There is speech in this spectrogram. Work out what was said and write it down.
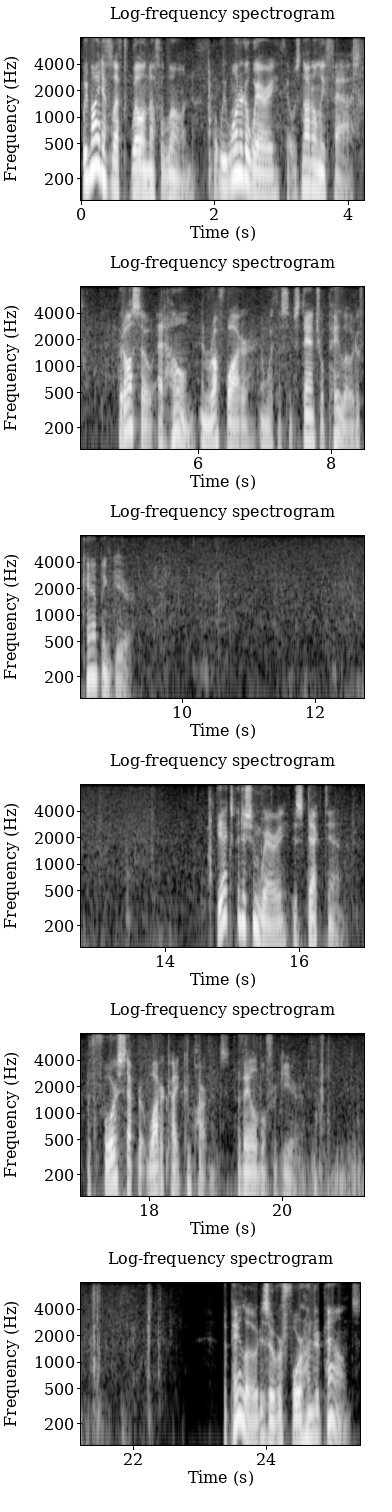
We might have left well enough alone, but we wanted a wherry that was not only fast, but also at home in rough water and with a substantial payload of camping gear. The Expedition Wherry is decked in with four separate watertight compartments available for gear. The payload is over 400 pounds,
